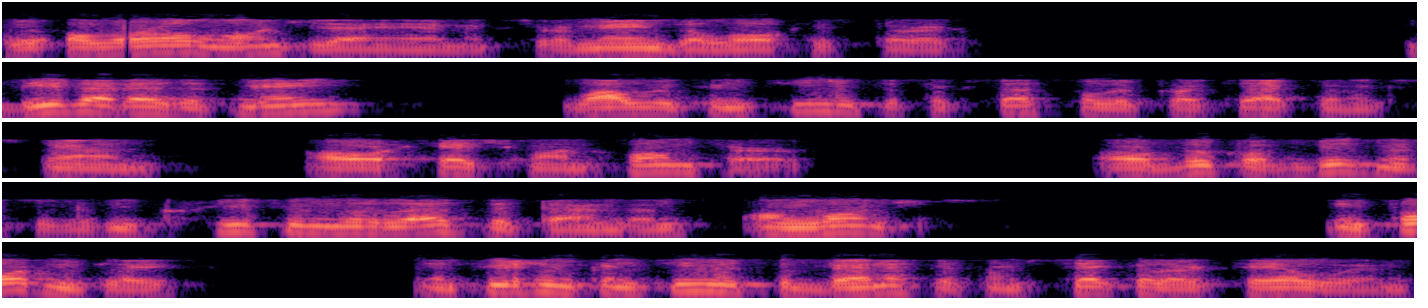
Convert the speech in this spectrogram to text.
the overall launch dynamics remain below historic. Be that as it may, while we continue to successfully protect and expand our hedge fund home turf, our book of business is increasingly less dependent on launches. Importantly, Enfusion continues to benefit from secular tailwinds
